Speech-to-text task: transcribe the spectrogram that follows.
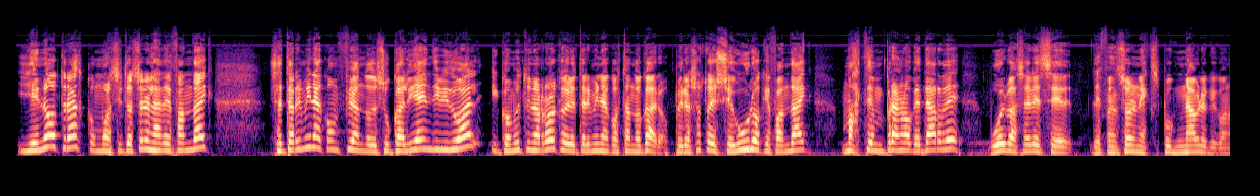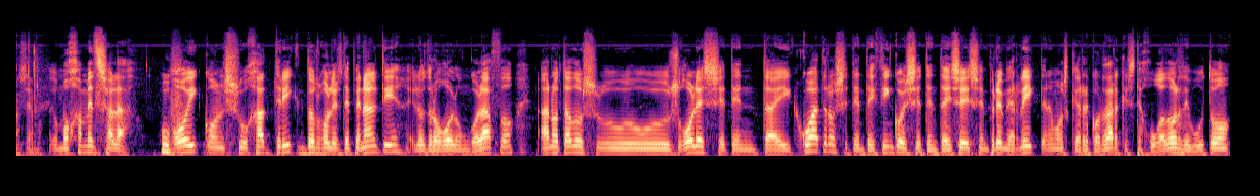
y en otras, como en situaciones las de Van Dijk, se termina confiando de su calidad individual y comete un error que le termina costando caro. Pero yo estoy seguro que Van Dijk, más temprano que tarde, vuelve a ser ese defensor inexpugnable que conocemos. Mohamed Salah, Hoy con su hat-trick, dos goles de penalti, el otro gol un golazo, ha anotado sus goles 74, 75 y 76 en Premier League. Tenemos que recordar que este jugador debutó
